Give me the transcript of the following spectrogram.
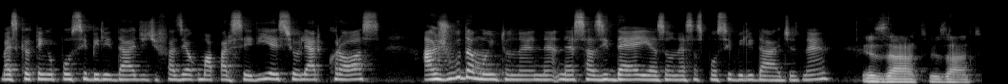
mas que eu tenho possibilidade de fazer alguma parceria, esse olhar cross ajuda muito né, né, nessas ideias ou nessas possibilidades, né? Exato, exato.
